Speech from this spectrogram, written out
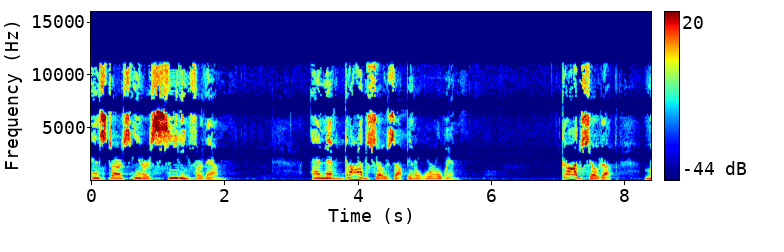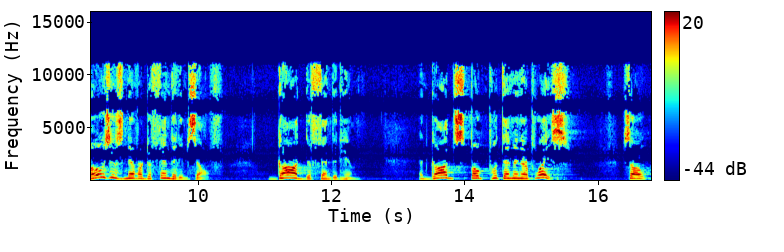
and starts interceding for them. And then God shows up in a whirlwind. God showed up. Moses never defended himself. God defended him. And God spoke, put them in their place. So,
